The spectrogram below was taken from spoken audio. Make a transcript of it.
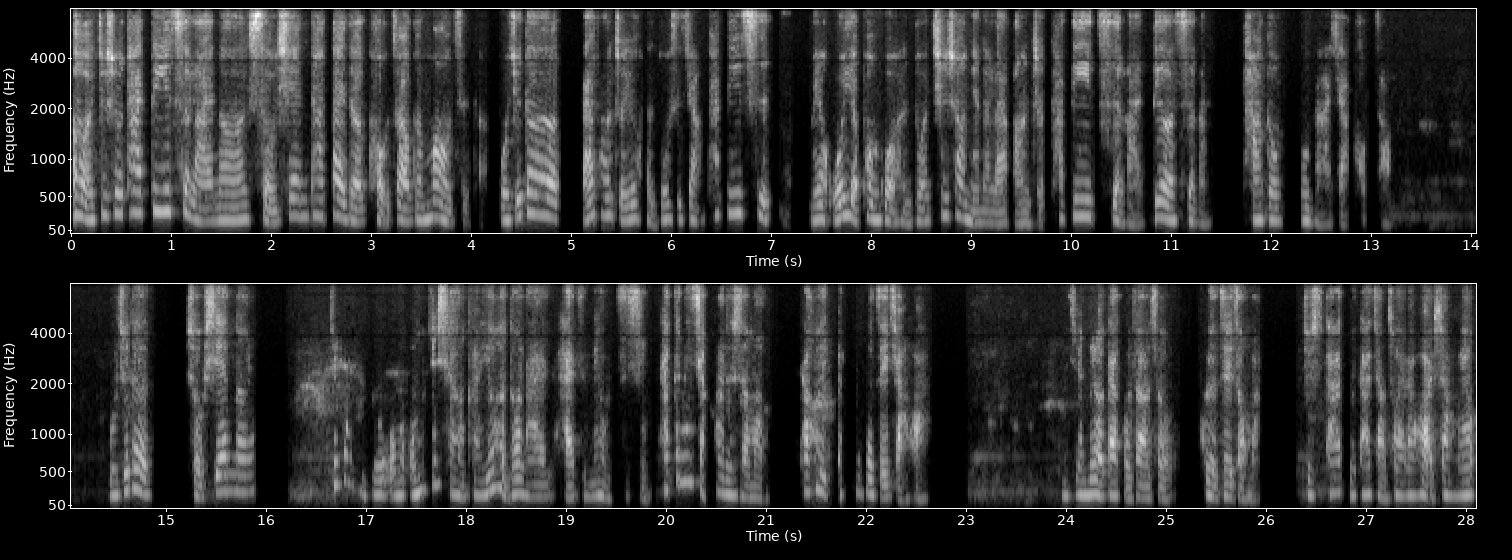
呃，就是他第一次来呢，首先他戴着口罩跟帽子的。我觉得来访者有很多是这样，他第一次没有，我也碰过很多青少年的来访者，他第一次来，第二次来，他都不拿下口罩。我觉得首先呢，就像很多我们我们去想想看，有很多来孩子没有自信，他跟你讲话的时候，他会闭着嘴讲话，以前没有戴口罩的时候会有这种嘛？就是他他讲出来的话好像没有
